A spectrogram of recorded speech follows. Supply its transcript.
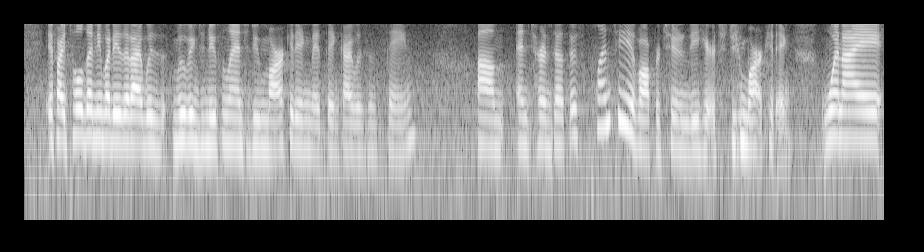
I mean, if I told anybody that I was moving to Newfoundland to do marketing, they'd think I was insane. Um, and turns out there's plenty of opportunity here to do marketing. When I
